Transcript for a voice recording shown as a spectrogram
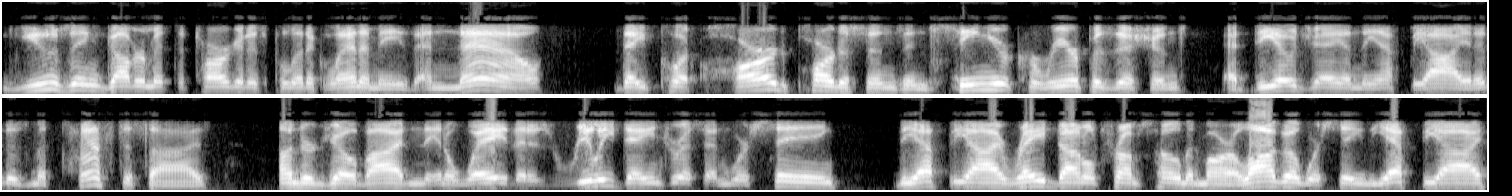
using government to target his political enemies, and now they put hard partisans in senior career positions at DOJ and the FBI, and it has metastasized under Joe Biden in a way that is really dangerous, and we're seeing the FBI raid Donald Trump's home in Mar-a-Lago. We're seeing the FBI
